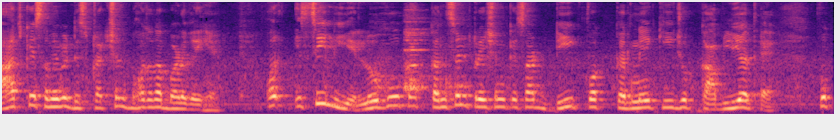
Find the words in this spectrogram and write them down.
आज के समय में डिस्ट्रैक्शन बहुत ज़्यादा बढ़ गई हैं। और इसीलिए लोगों का कंसंट्रेशन के साथ डीप वर्क करने की जो काबिलियत है, वो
